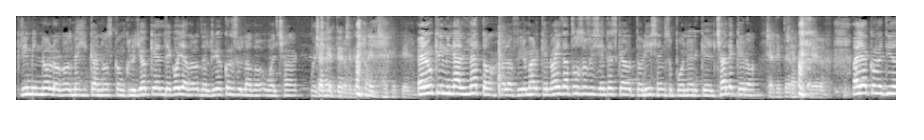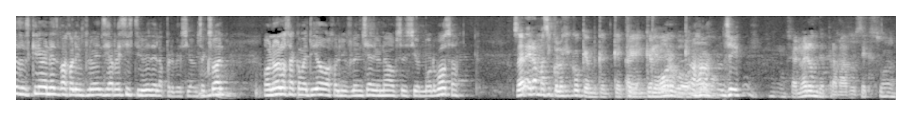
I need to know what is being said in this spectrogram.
criminólogos mexicanos, concluyó que el degollador del río Consulado o el, cha- o el cha- Chaquetero. El chaquetero. era un criminal nato al afirmar que no hay datos suficientes que autoricen suponer que el chalequero Chaquetero. Chaquetero. haya cometido sus crímenes bajo la influencia irresistible de la perversión sexual o no los ha cometido bajo la influencia de una obsesión morbosa. O sea, era más psicológico que, que, que, Que- que morbo. que Ajá, morbo. sí. O sea, no era un depravado sexual.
